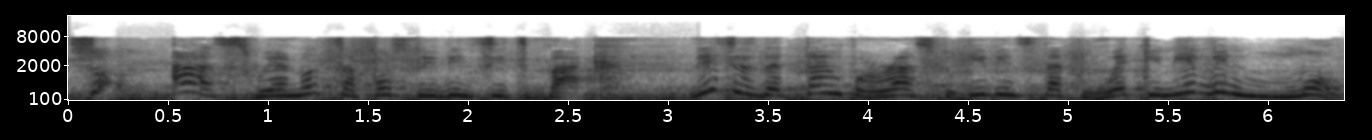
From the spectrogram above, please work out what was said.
So, us, we are not supposed to even sit back. This is the time for us to even start working even more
